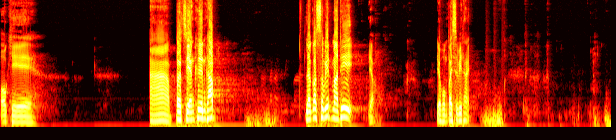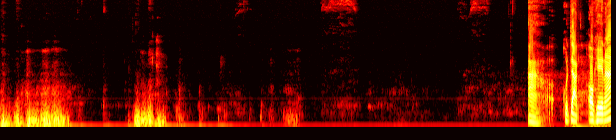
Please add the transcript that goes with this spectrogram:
โอเค อ่า เปิดเสียงคืนครับ แล้วก็สวิตช์มาที่ เดี๋ยว เดี๋ยวผมไปสวิตช์ให้ อ่าคุณจักรโอเคนะ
